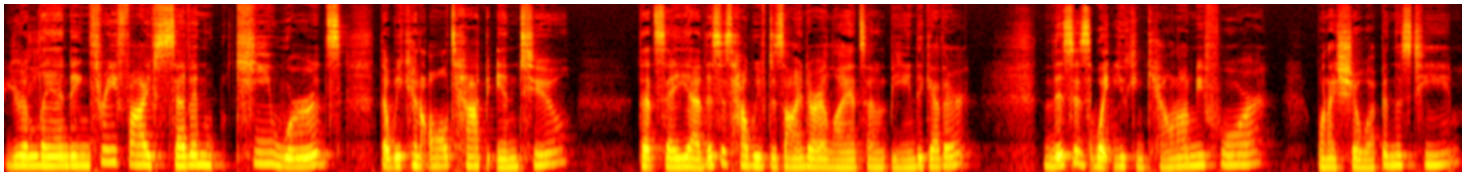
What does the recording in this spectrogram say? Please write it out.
you're landing three, five, seven key words that we can all tap into that say, yeah, this is how we've designed our alliance on being together. This is what you can count on me for when I show up in this team.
